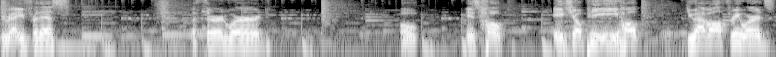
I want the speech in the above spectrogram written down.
You ready for this? The third word oh, is hope. H O P E, hope. Do you have all three words?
